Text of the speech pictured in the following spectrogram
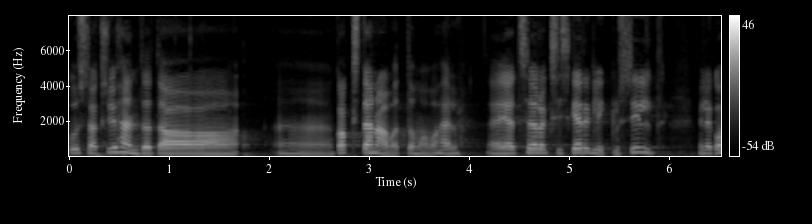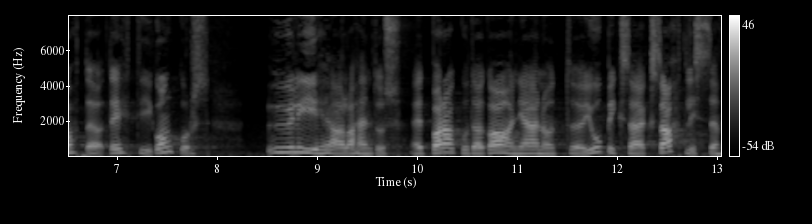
kus saaks ühendada kaks tänavat omavahel. Ja et see oleks siis kergliiklussild, mille kohta tehti konkurss, ülihea lahendus, et paraku ta ka on jäänud jupiks ajaks sahtlisse,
